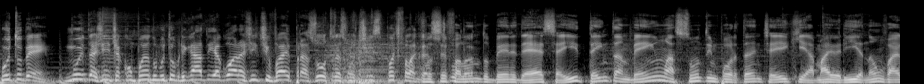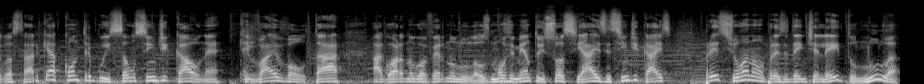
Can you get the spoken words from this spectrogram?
Muito bem. Muita gente acompanhando, muito obrigado. E agora a gente vai para as outras notícias. Pode falar, Cássio, Você desculpa. falando do BNDES aí, tem também um assunto importante aí que a maioria não vai gostar, que é a contribuição sindical, né? Que vai voltar agora no governo Lula. Os movimentos sociais e sindicais pressionam o presidente eleito, Lula,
